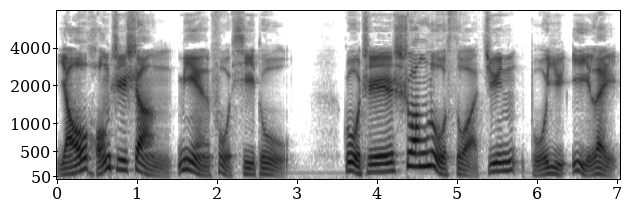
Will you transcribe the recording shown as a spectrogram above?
姚泓之盛，面赴西都。故知双路所军不遇异类，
